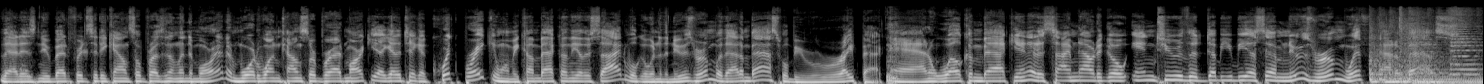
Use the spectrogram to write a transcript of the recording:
That is New Bedford City Council President Linda Morad and Ward 1 Councilor Brad Markey. I got to take a quick break, and when we come back on the other side, we'll go into the newsroom with Adam Bass. We'll be right back. And welcome back in. It is time now to go into the WBSM newsroom with Adam Bass.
